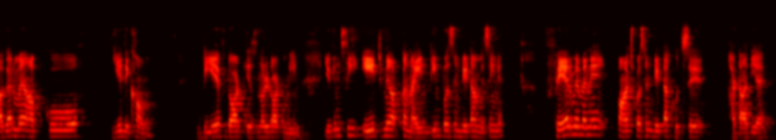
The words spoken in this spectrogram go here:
अगर मैं आपको ये दिखाऊँ mean you can see age में आपका 19 परसेंट डेटा मिसिंग है। फेयर में मैंने पाँच परसेंट डेटा खुद से हटा दिया है।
